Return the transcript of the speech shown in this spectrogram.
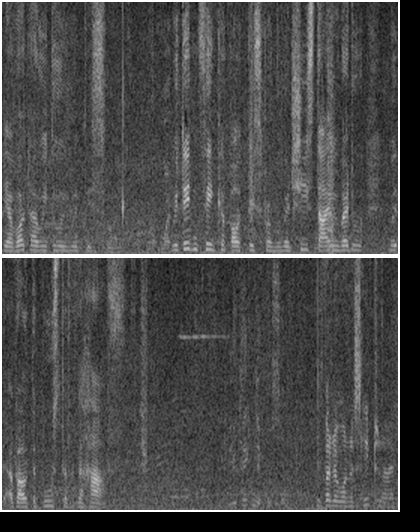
Yeah, what are we doing with this one? What, what? We didn't think about this problem when she's diving. Where do with about the booster, the half? You taking the booster? But I want to sleep tonight.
